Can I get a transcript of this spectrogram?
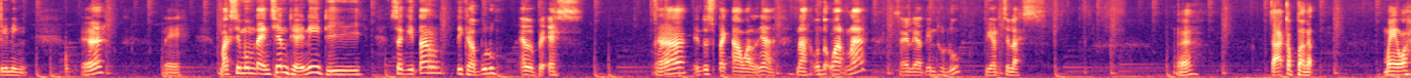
Lining. Ya. Nih, maksimum tension dia ini di sekitar 30 lbs. Ya, itu spek awalnya. Nah, untuk warna saya liatin dulu biar jelas. Ya. Cakep banget. Mewah.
